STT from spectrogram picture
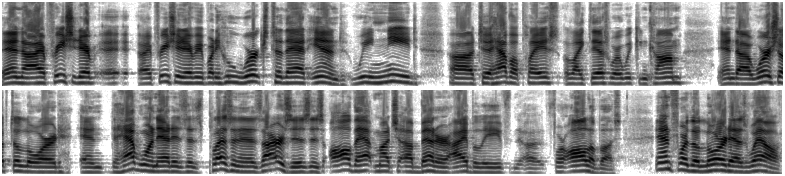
And I appreciate, I appreciate everybody who works to that end. We need uh, to have a place like this where we can come and uh, worship the Lord. And to have one that is as pleasant as ours is, is all that much uh, better, I believe, uh, for all of us and for the Lord as well.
